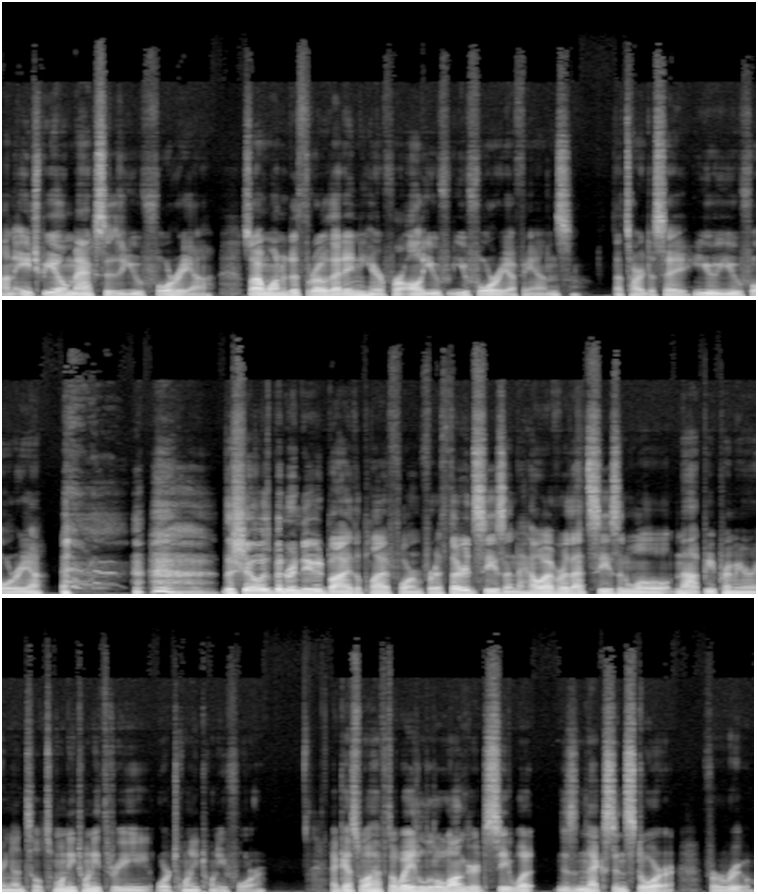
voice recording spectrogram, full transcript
on HBO Max's Euphoria, so I wanted to throw that in here for all you Euphoria fans. That's hard to say. You Euphoria. the show has been renewed by the platform for a third season. However, that season will not be premiering until 2023 or 2024. I guess we'll have to wait a little longer to see what is next in store for Rue.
